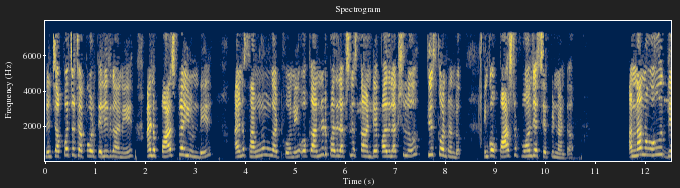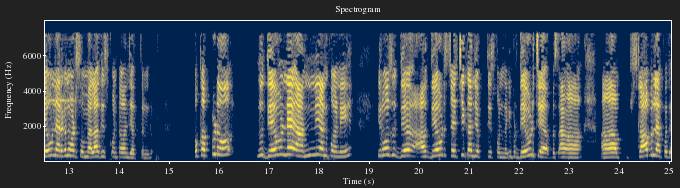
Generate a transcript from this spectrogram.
నేను చెప్పొచ్చో చెప్పకూడదు తెలియదు కానీ ఆయన పాస్టర్ అయ్యి ఉండి ఆయన సంఘం కట్టుకొని ఒక అన్నుడు పది లక్షలు ఇస్తా అంటే పది లక్షలు తీసుకుంటుండు. ఇంకొక పాస్టర్ ఫోన్ చేసి చెప్పిండంట అన్నా నువ్వు దేవుణ్ణి ఎరగని వాడు సొమ్ము ఎలా తీసుకుంటావు అని చెప్తున్నాడు ఒకప్పుడు నువ్వు దేవుణ్ణే అన్ని అనుకొని ఈరోజు దే దేవుడు చర్చికి అని చెప్పి తీసుకున్నావు ఇప్పుడు దేవుడు స్లాబ్ లేకపోతే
